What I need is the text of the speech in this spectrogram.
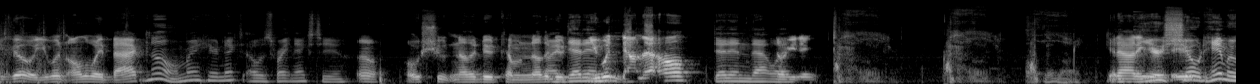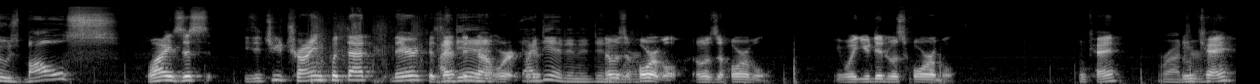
you go? You went all the way back? No, I'm right here next. I was right next to you. Oh, oh shoot! Another dude coming. Another right, dude. dead You went down that hall? Dead end that No, way. you didn't. Get out of You here, dude. showed him who's boss. Why is this? Did you try and put that there? Because that did. not work. I did, and it didn't. That was work. horrible. It was a horrible. What you did was horrible. Okay. Roger. Okay.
